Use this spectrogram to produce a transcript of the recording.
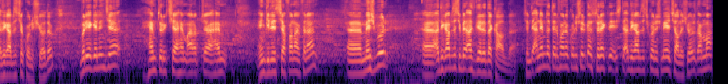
Edegabzeçe konuşuyorduk. Buraya gelince hem Türkçe hem Arapça hem İngilizce falan filan e, mecbur e, Edegabzeçe biraz geride kaldı. Şimdi annemle telefonla konuşurken sürekli işte Edegabzeçe konuşmaya çalışıyoruz ama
